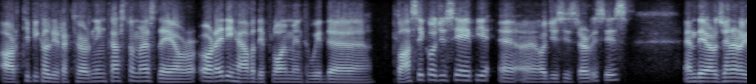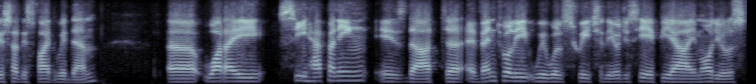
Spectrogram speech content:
are typically returning customers. They are, already have a deployment with the classic OGC, API, uh, OGC services, and they are generally satisfied with them. Uh, what I see happening is that eventually we will switch the OGC API modules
